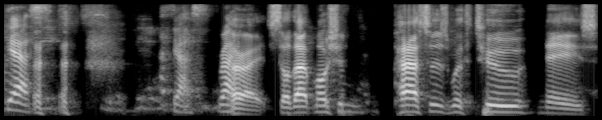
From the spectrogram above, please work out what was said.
Yes, yes, Right. All right. right, so that motion passes with two nays.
